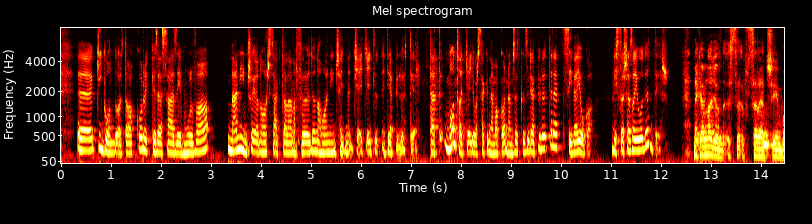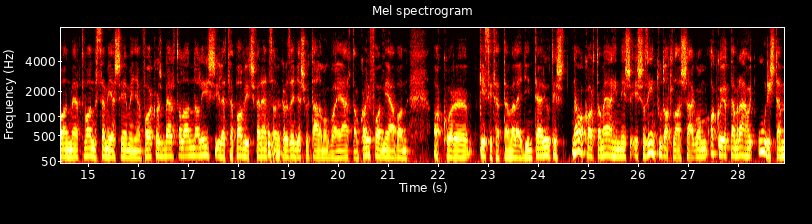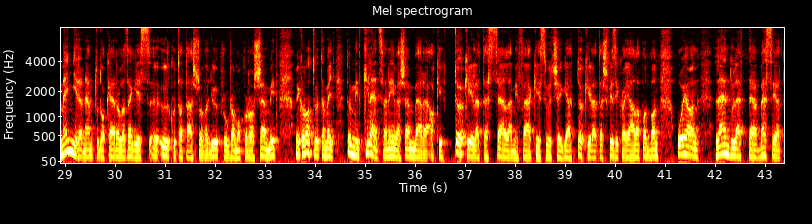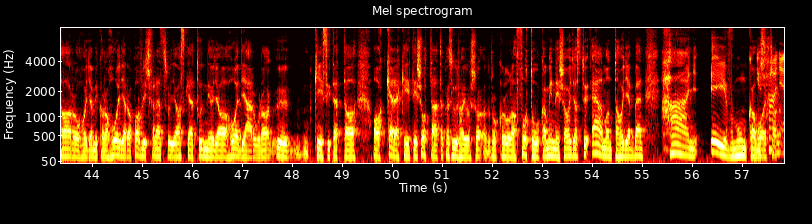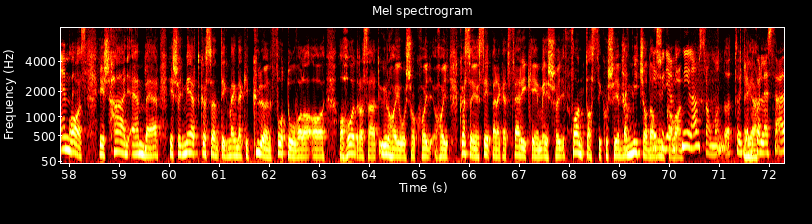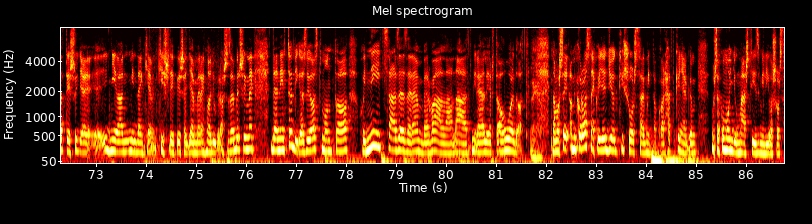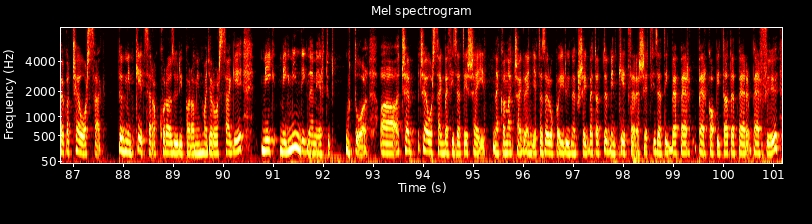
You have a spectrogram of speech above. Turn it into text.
Ki gondolta akkor, hogy közel száz év múlva már nincs olyan ország talán a Földön, ahol nincs egy, egy, egy, egy repülőtér. Tehát mondhatja egy ország, hogy nem akar nemzetközi repülőteret, szíve joga. Biztos ez a jó döntés? Nekem nagyon szerencsém van, mert van személyes élményem Farkas Bertalannal is, illetve Pavlics Ferenc, amikor az Egyesült Államokban jártam Kaliforniában, akkor készíthettem vele egy interjút, és nem akartam elhinni, és, és az én tudatlanságom, akkor jöttem rá, hogy úristen, mennyire nem tudok erről az egész űrkutatásról, vagy űrprogramokról semmit, amikor ott ültem egy több mint 90 éves emberre, aki tökéletes szellemi felkészültséggel, tökéletes fizikai állapotban, olyan lendülettel beszélt arról, hogy amikor a holdjáró, Pavlics Ferencről ugye azt kell tudni, hogy a holdjáróra ő készítette a, a kerekét, és ott álltak az űrhajósokról a fotók, a minden, és ahogy azt ő elmondta, hogy ebben hány év munka és volt hány csak ember? az, és hány ember, és hogy miért köszönték meg neki külön fotóval a, a, a holdra szállt űrhajósok, hogy, hogy köszönjük szépen neked Ferikém, és hogy fantasztikus, hogy ebben hát, micsoda és munka ugye, van. amit Neil Armstrong mondott, hogy Igen. amikor leszállt, és ugye nyilván mindenki kislépés egy emberek, nagy ugrás az emberiségnek, de ennél több igaz, ő azt mondta, hogy 400 ezer ember vállán állt, mire elérte a holdat. Igen. Na most, amikor azt mondják, hogy egy olyan kis ország mit akar, hát könyörgöm, most akkor mondjuk más 10 10 milliós ország, a Csehország. Több mint kétszer akkora az űripara, mint Magyarországé, még, még mindig nem értük utol a Cseh, Csehország befizetéseinek a nagyságrendjét az Európai Ügynökségbe, tehát több mint kétszeresét fizetik be per, per capita, tehát per, per fő,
